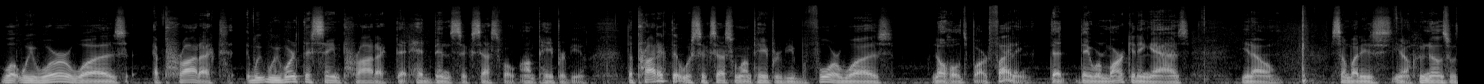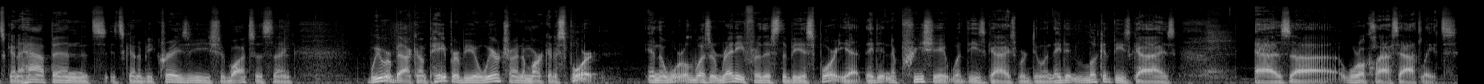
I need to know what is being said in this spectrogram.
what we were was a product. We, we weren't the same product that had been successful on pay per view. The product that was successful on pay per view before was no holds barred fighting, that they were marketing as, you know, somebody's, you know, who knows what's going to happen. It's, it's going to be crazy. You should watch this thing. We were back on pay per view and we were trying to market a sport. And the world wasn't ready for this to be a sport yet. They didn't appreciate what these guys were doing. They didn't look at these guys as uh, world class athletes.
